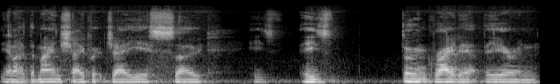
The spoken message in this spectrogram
you know the main shaper at JS. So he's he's doing great out there. And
